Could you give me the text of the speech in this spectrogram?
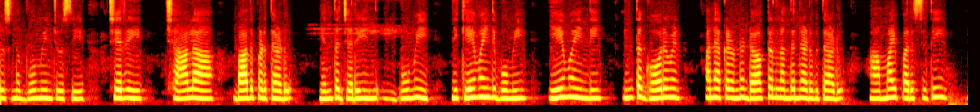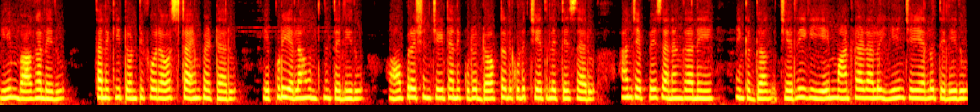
చూసిన భూమిని చూసి చెర్రీ చాలా బాధపడతాడు. ఎంత జరిగింది? భూమి? నీకేమైంది భూమి? ఏమైంది? ఇంత ఘోరమే? అని అక్కడ ఉన్న డాక్టర్లందరినీ అడుగుతాడు. ఆ అమ్మాయి పరిస్థితి ఏం బాగాలేదు. తనకి ట్వంటీ ఫోర్ అవర్స్ టైం పెట్టారు. ఎప్పుడు ఎలా ఉంటుందో తెలియదు ఆపరేషన్ చేయడానికి కూడా డాక్టర్లు కూడా చేతులు ఎత్తేశారు అని చెప్పేసి అనగానే ఇంకా గ చెర్రీకి ఏం మాట్లాడాలో ఏం చేయాలో తెలియదు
